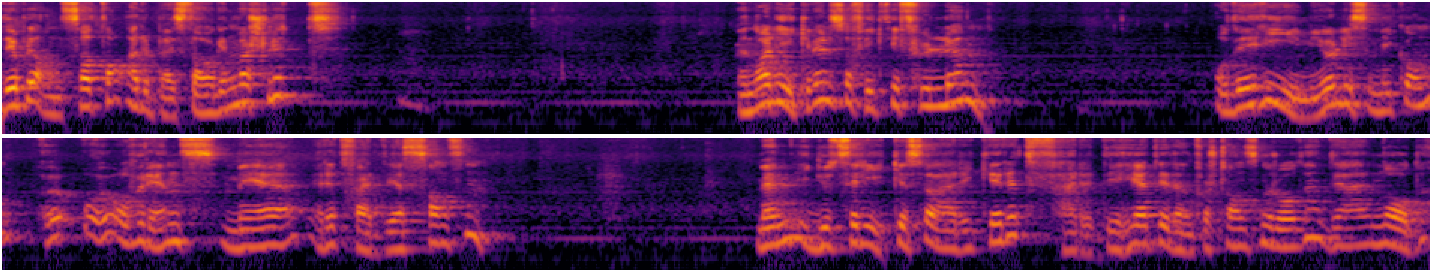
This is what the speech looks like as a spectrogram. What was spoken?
De ble ansatt da arbeidsdagen var slutt. Men allikevel så fikk de full lønn. Og det rimer jo liksom ikke om, overens med rettferdighetssansen. Men i Guds rike så er det ikke rettferdighet i den forstand som råder. Det er nåde.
